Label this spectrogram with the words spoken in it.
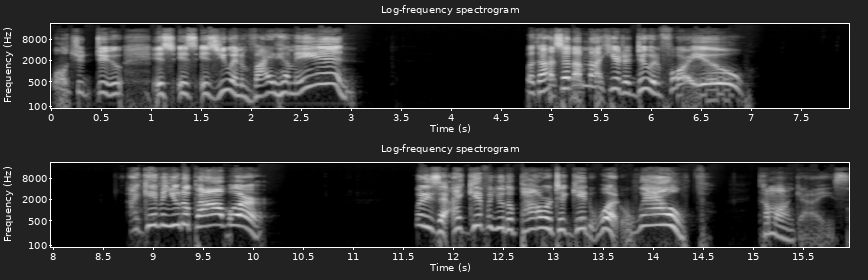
wants you to do is is is you invite Him in. But God said, I'm not here to do it for you. I've given you the power. What he said, I given you the power to get what? Wealth. Come on, guys.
